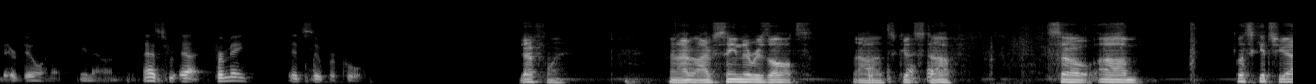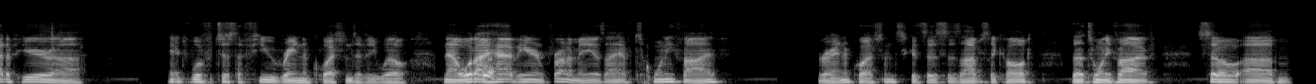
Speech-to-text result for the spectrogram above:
they're doing it you know? That's uh, for me it's super cool. Definitely. And I've, I've seen the results. Uh, it's good stuff. So um, let's get you out of here. Uh, and with just a few random questions, if you will. Now, what I have here in front of me is I have 25 random questions because this is obviously called the 25. So, um,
